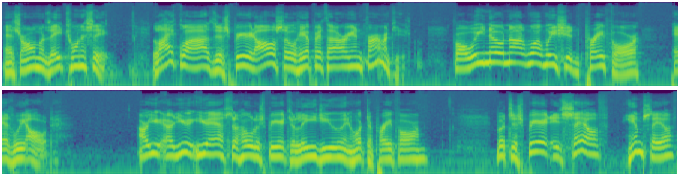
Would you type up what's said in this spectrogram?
That's Romans 8:26. Likewise the Spirit also helpeth our infirmities. For we know not what we should pray for as we ought. Are you are you you ask the Holy Spirit to lead you in what to pray for? But the Spirit itself, Himself,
